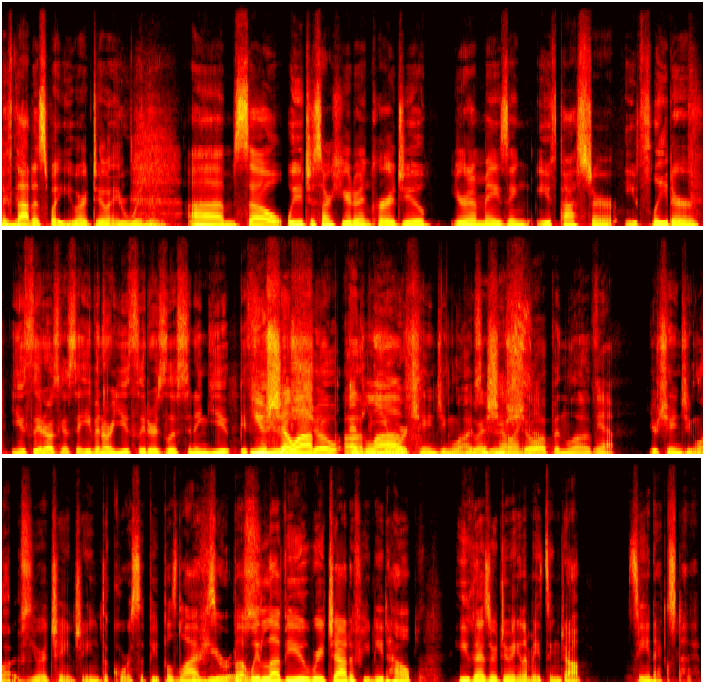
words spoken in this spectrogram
if that is what you are doing You're winning. um, so we just are here to encourage you you're an amazing youth pastor youth leader Youth leader. I was gonna say, even our youth leaders listening, you if You you, show up show and up, love, you are changing lives. you you show up. up in love. Yeah. you're changing lives. you are changing the course of people's lives heroes. but we love you reach out if you need help you guys are doing an amazing job see you next time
